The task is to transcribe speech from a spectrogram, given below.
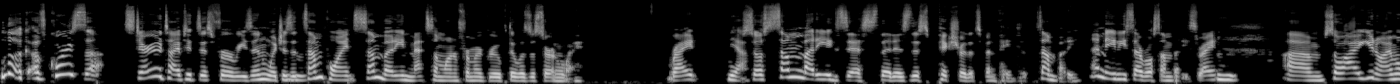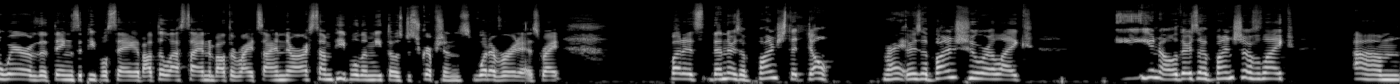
look, of course, uh, stereotypes exist for a reason, which is Mhm. at some point somebody met someone from a group that was a certain way, right? Yeah. So somebody exists that is this picture that's been painted. Somebody, and maybe several somebodies, right? Mhm. Um, so I, you know, I'm aware of the things that people say about the left side and about the right side, and there are some people that meet those descriptions, whatever it is, right? But it's then there's a bunch that don't. right There's a bunch who are like, you know, there's a bunch of like, um,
